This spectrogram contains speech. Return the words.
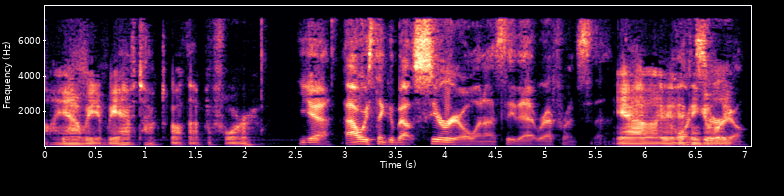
Oh yeah, we we have talked about that before. Yeah, I always think about cereal when I see that reference. uh, Yeah, I, I think it was cereal.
